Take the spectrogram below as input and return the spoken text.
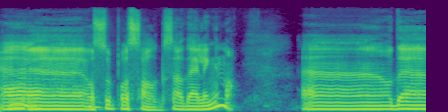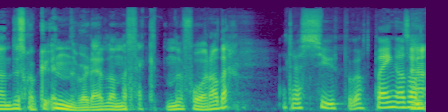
eh, også på salgsavdelingen, da. Eh, og det, du skal ikke undervurdere den effekten du får av det. Jeg tror det er supergodt poeng. Og sånn,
